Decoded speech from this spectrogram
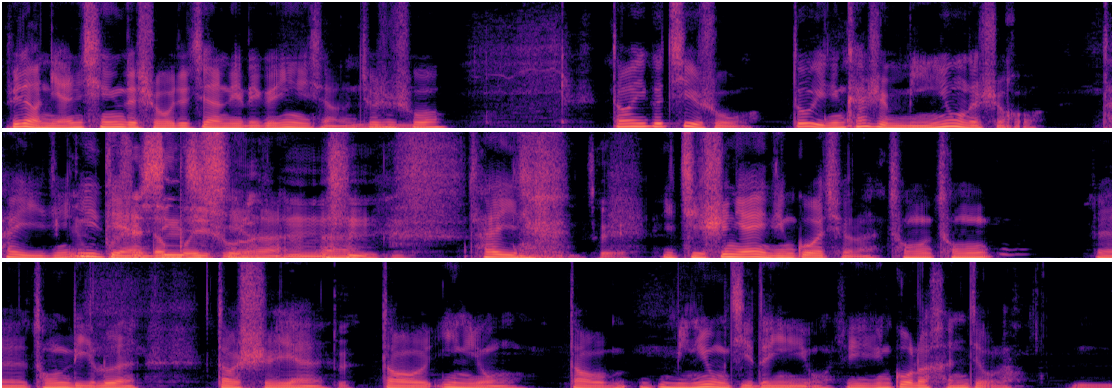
比较年轻的时候就建立了一个印象，就是说，当一个技术都已经开始民用的时候，它已经一点都不是新了，嗯，嗯，它已经。对，几十年已经过去了，从从呃从理论到实验对，到应用到民用级的应用，这已经过了很久了。嗯。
